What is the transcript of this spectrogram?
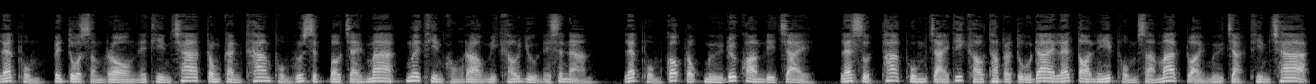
และผมเป็นตัวสำรองในทีมชาติตรงกันข้ามผมรู้สึกเบาใจมาก เมื่อทีมของเรามีเขาอยู่ในสนาม และผมก็ปรบมือด้วยความดีใจ และสุดภาคภูมิใจที่เขาทำประตูได้ และตอนนี้ผมสามารถปล่อยมือจากทีมชาติ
